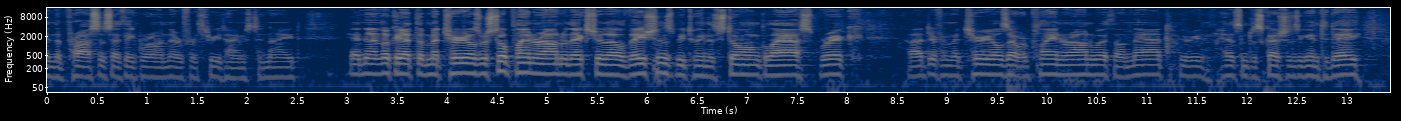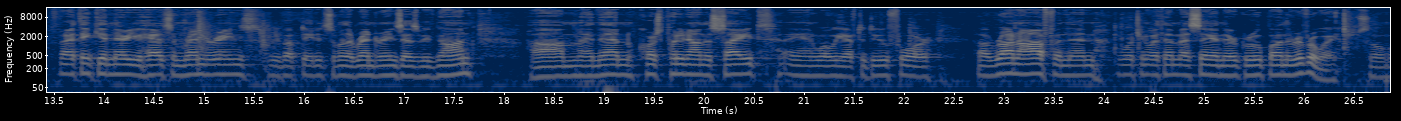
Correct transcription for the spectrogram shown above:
in the process. I think we're on there for three times tonight. And then looking at the materials, we're still playing around with exterior elevations between the stone, glass, brick, uh, different materials that we're playing around with on that. We had some discussions again today. But I think in there you had some renderings. We've updated some of the renderings as we've gone. Um, and then, of course, putting on the site and what we have to do for uh, runoff and then working with MSA and their group on the Riverway. So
